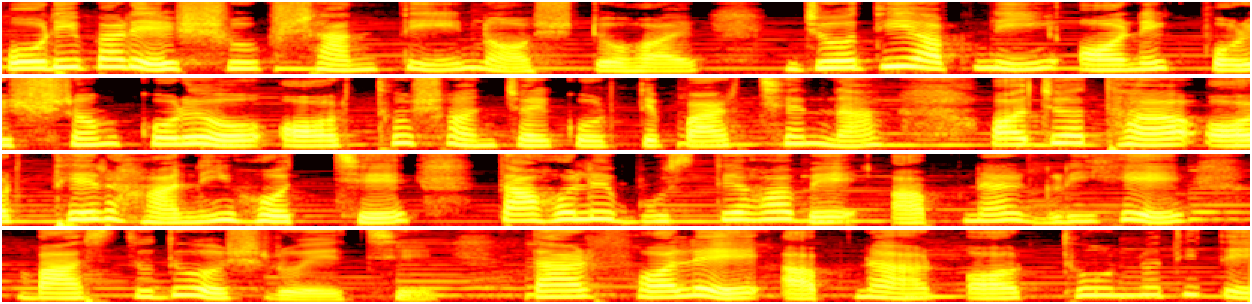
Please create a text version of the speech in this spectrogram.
পরিবারের সুখ, শান্তি নষ্ট হয়। যদি আপনি অনেক পরিশ্রম করেও অর্থ সঞ্চয় করতে পারছেন না, অযথা অর্থের হানি হচ্ছে, তাহলে বুঝতে হবে আপনার গৃহে বাস্তুদোষ রয়েছে। তার ফলে আপনার অর্থ উন্নতিতে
